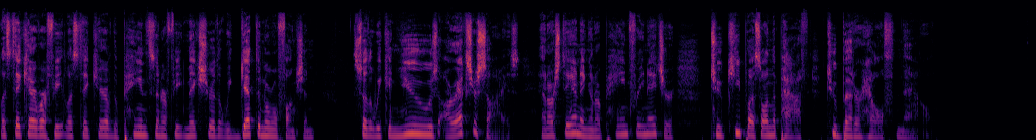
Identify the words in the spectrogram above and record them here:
Let's take care of our feet. Let's take care of the pain that's in our feet. Make sure that we get the normal function so that we can use our exercise and our standing and our pain free nature to keep us on the path to better health now.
